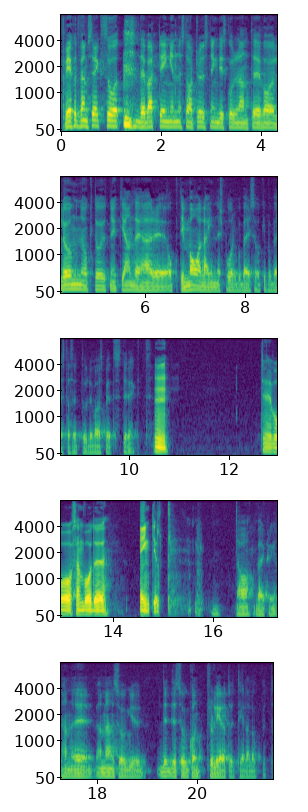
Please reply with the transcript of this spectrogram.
V756 så det vart ingen startrusning. Disco Lante var lugn och då utnyttjade han det här eh, optimala innerspåret på Bergsåker på bästa sätt och det var spets direkt. Mm. Det var, sen var det enkelt. Ja, verkligen. Han, eh, han såg, eh, det, det, såg kontrollerat ut hela loppet.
